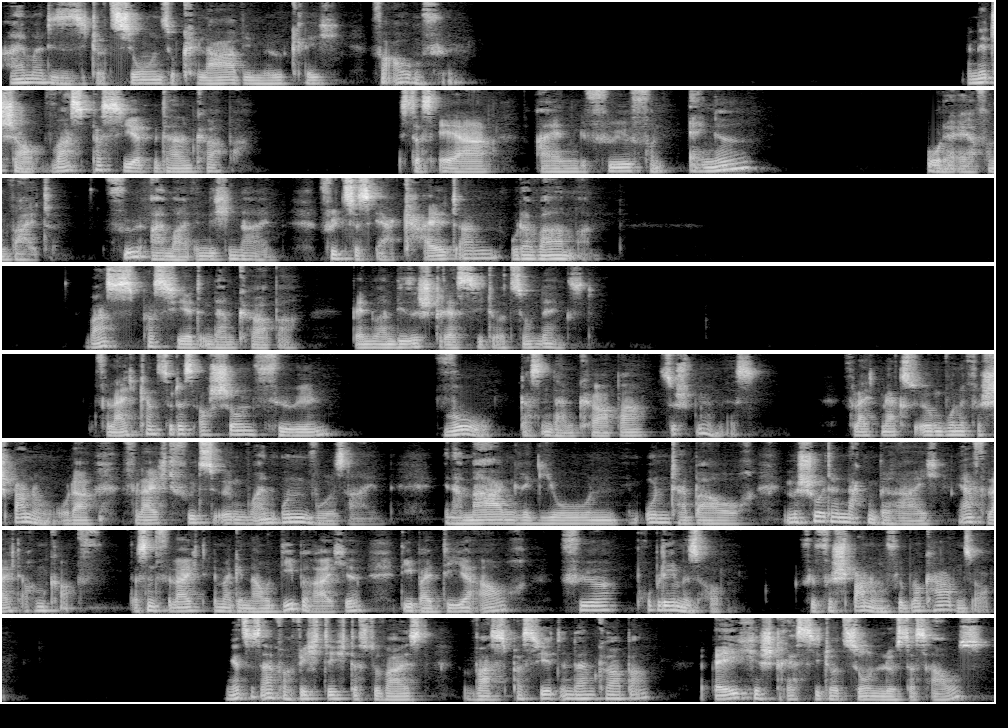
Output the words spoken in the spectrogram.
Einmal diese Situation so klar wie möglich vor Augen fühlen. Und jetzt schau, was passiert mit deinem Körper? Ist das eher ein Gefühl von Enge oder eher von Weite? Fühl einmal in dich hinein. Fühlt sich es eher kalt an oder warm an? Was passiert in deinem Körper, wenn du an diese Stresssituation denkst? Vielleicht kannst du das auch schon fühlen, wo das in deinem Körper zu spüren ist. Vielleicht merkst du irgendwo eine Verspannung oder vielleicht fühlst du irgendwo ein Unwohlsein in der Magenregion, im Unterbauch, im Schulter-Nackenbereich, ja, vielleicht auch im Kopf. Das sind vielleicht immer genau die Bereiche, die bei dir auch für Probleme sorgen, für Verspannung, für Blockaden sorgen. Jetzt ist einfach wichtig, dass du weißt, was passiert in deinem Körper, welche Stresssituation löst das aus,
